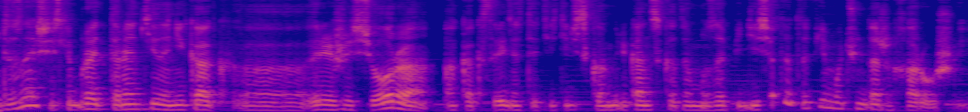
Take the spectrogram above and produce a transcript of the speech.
Ты знаешь, если брать Тарантино не как э, режиссера, а как среднестатистического американца, которому за 50, этот фильм очень даже хороший.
